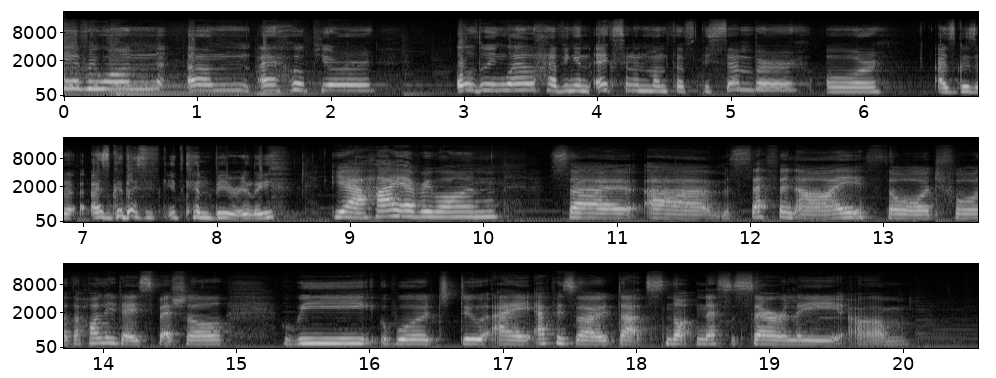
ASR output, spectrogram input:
Hi everyone. Um, I hope you're all doing well, having an excellent month of December, or as good as, as good as it can be, really. Yeah. Hi everyone. So um, Seth and I thought for the holiday special we would do a episode that's not necessarily um,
